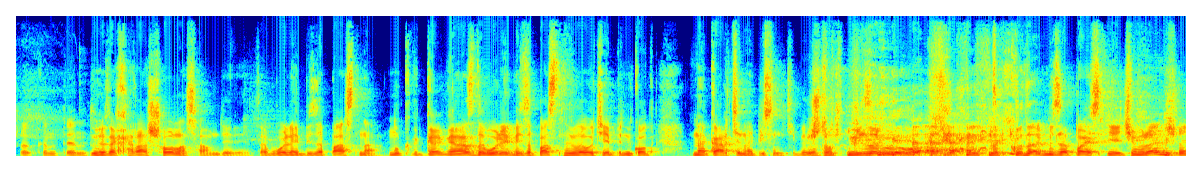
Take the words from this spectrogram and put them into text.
шок-контент. Ну, это хорошо, на самом деле. Это более безопасно. Ну, гораздо более безопасно, когда у тебя пин-код на карте написан теперь, чтобы ты не забыл его. Куда безопаснее, чем раньше.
